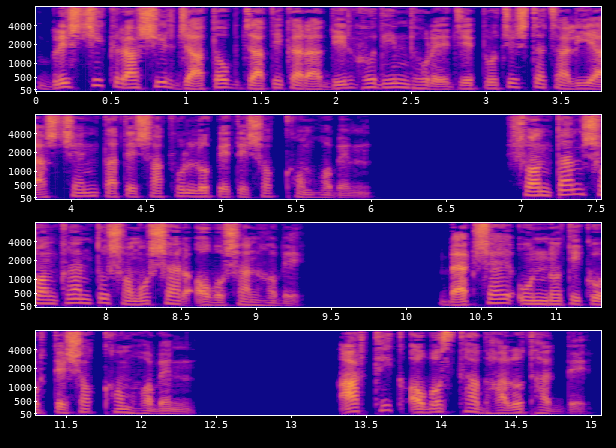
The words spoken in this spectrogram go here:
বৃশ্চিক রাশির জাতক জাতিকারা দীর্ঘদিন ধরে যে প্রচেষ্টা চালিয়ে আসছেন তাতে সাফল্য পেতে সক্ষম হবেন। সন্তান সংক্রান্ত সমস্যার অবসান হবে। ব্যবসায় উন্নতি করতে সক্ষম হবেন। আর্থিক অবস্থা ভালো থাকবে।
